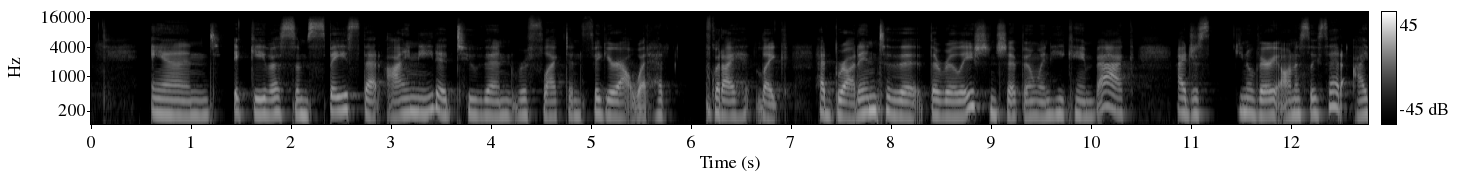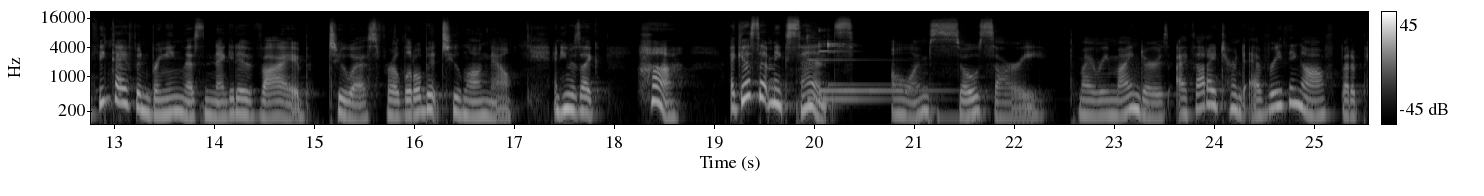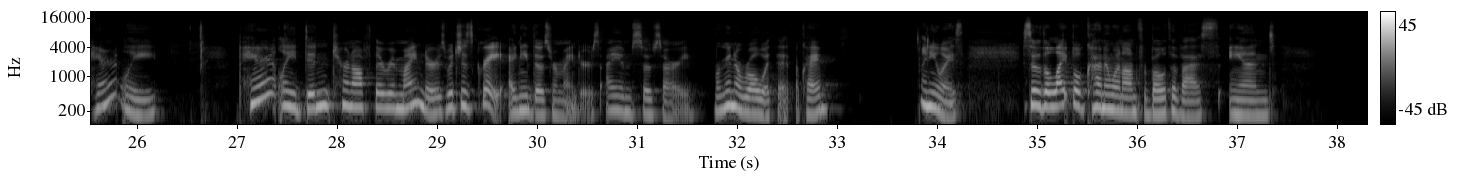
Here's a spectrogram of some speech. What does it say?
and it gave us some space that I needed to then reflect and figure out what had what I like had brought into the the relationship and when he came back I just you know very honestly said I think I've been bringing this negative vibe to us for a little bit too long now and he was like huh I guess that makes sense oh I'm so sorry my reminders I thought I turned everything off but apparently apparently didn't turn off their reminders, which is great. I need those reminders. I am so sorry. We're going to roll with it, okay? Anyways, so the light bulb kind of went on for both of us and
